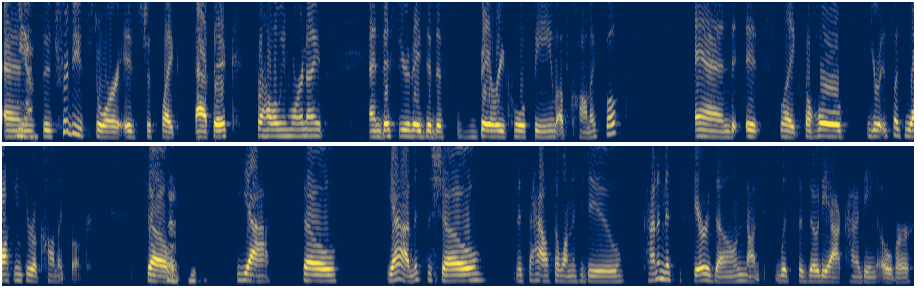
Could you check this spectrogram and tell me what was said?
And Yeah. the tribute store is just like epic for Halloween Horror Nights. And this year they did this very cool theme of comic books. And it's like the whole you're it's like walking through a comic book. So, So, yeah. So yeah, I missed the show, missed the house I wanted to do, kind of missed the scare zone, not with the Zodiac kind of being over,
